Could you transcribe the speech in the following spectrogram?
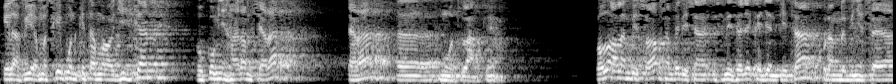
khilafiyah meskipun kita merojihkan hukumnya haram secara secara uh, mutlak ya. Allah alam bisawab sampai di sini saja kajian kita. Kurang lebihnya saya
